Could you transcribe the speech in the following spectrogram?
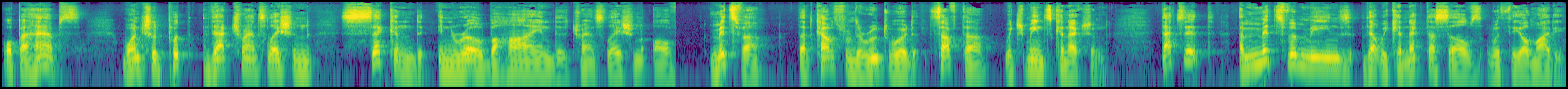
or perhaps one should put that translation second in row behind the translation of mitzvah that comes from the root word tzavta, which means connection. That's it. A mitzvah means that we connect ourselves with the Almighty.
